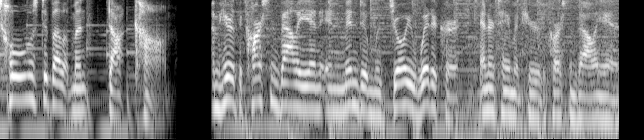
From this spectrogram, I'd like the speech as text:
tollsdevelopment.com. I'm here at the Carson Valley Inn in Minden with Joey Whitaker. Entertainment here at the Carson Valley Inn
